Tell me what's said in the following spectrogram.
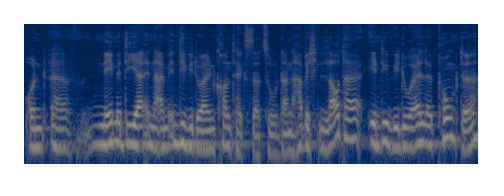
und äh, nehme die ja in einem individuellen Kontext dazu. Dann habe ich lauter individuelle Punkte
